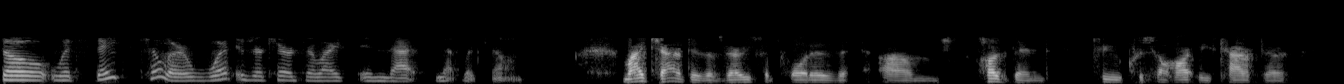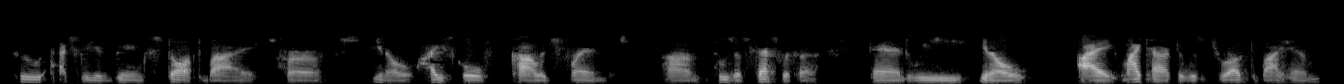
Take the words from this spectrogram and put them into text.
so with Staged Killer, what is your character like in that Netflix film? My character is a very supportive um, husband to Chrishell Hartley's character, who actually is being stalked by her, you know, high school, college friend um, who's obsessed with her. And we, you know, I, my character was drugged by him.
